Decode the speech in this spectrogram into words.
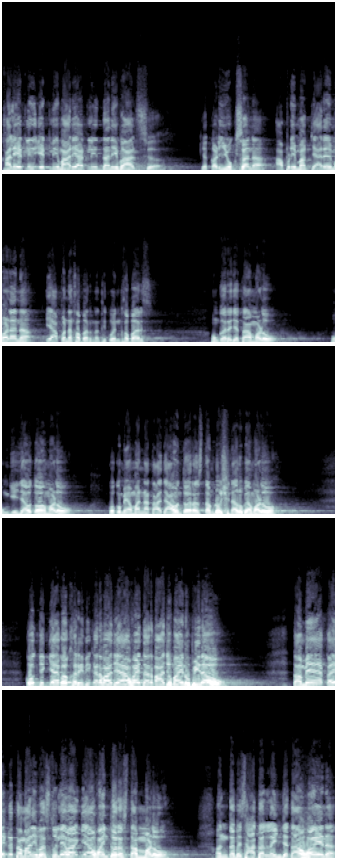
ખાલી એટલી એટલી મારી આટલી જ નાની વાત છે કે કળિયુગ છે ને, આપણી માં ક્યારે મળે ને, એ આપણને ખબર નથી. કોઈને ખબર છે? હું ઘરે જતા મળો ઊંઘી જાઉં તો મળો. કોઈક મહેમાનના તાજ આવો ને તો રસ્તામાં ડોશીના રૂપે મળો. કોઈક જગ્યાએ કોઈ ખરીદી કરવા ગયા હોય ત્યારે બાજુમાં ઊભી રહો. તમે કંઈક તમારી વસ્તુ લેવા ગયા હોય ને, તો રસ્તામાં મળો. અને તમે સાધન લઈને જતા હોય ને,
